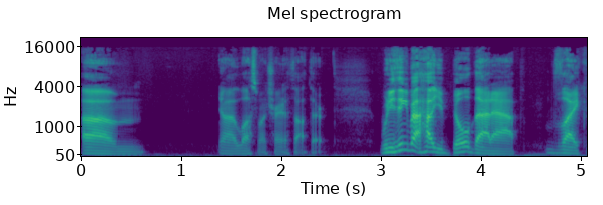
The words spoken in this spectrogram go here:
um, yeah, I lost my train of thought there. When you think about how you build that app, like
